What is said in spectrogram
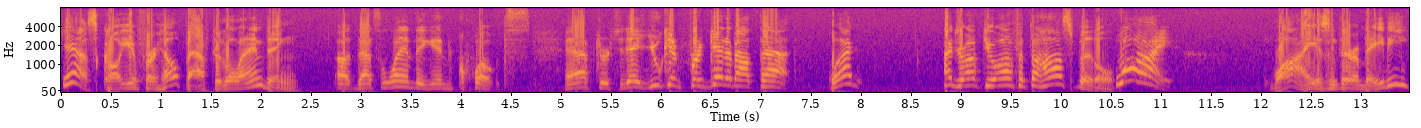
Yes, call you for help after the landing. Uh, that's landing in quotes. After today, you can forget about that. What? I dropped you off at the hospital. Why? Why? Isn't there a baby?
